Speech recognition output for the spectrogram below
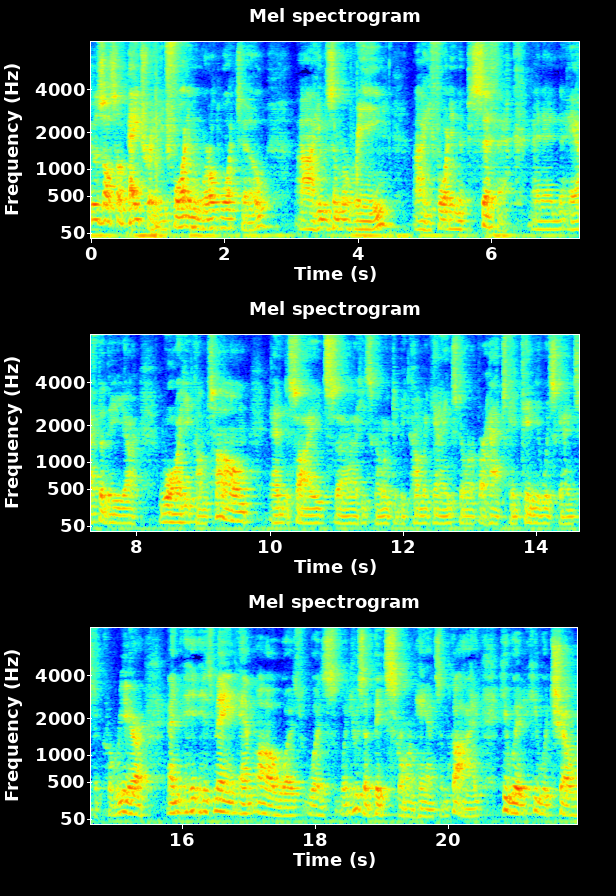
He was also a patriot. He fought in World War II. Uh, he was a Marine. Uh, he fought in the Pacific. And then after the uh, war, he comes home and decides uh, he's going to become a gangster or perhaps continue his gangster career. And his main MO was, was well, he was a big, strong, handsome guy. He would, he would show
